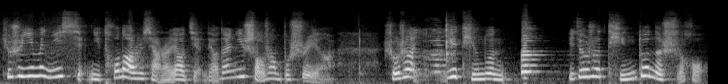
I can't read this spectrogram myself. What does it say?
就是因为你想，你头脑是想着要减掉，但你手上不适应啊。手上一停顿，也就是说停顿的时候，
